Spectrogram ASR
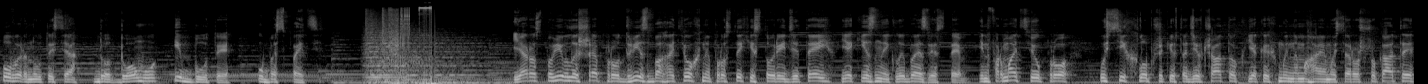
повернутися додому і бути у безпеці. Я розповів лише про дві з багатьох непростих історій дітей, які зникли безвісти. Інформацію про усіх хлопчиків та дівчаток, яких ми намагаємося розшукати,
